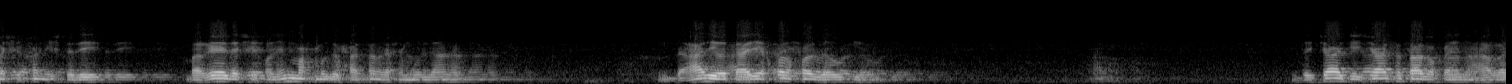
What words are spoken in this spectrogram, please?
مشیخه نشته دی بغیر د شیخ الهند محمود الحسن رحمه الله نه د هر یو تاریخ پر خپل ځو کې د چا چې چا سره تعلق نه هغه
